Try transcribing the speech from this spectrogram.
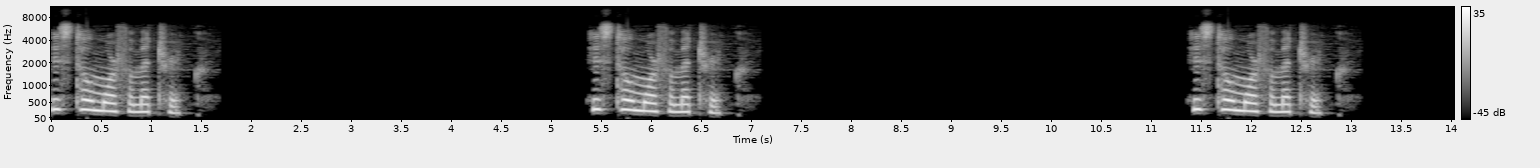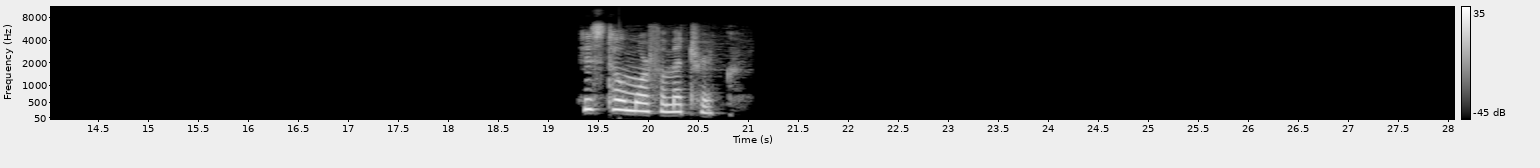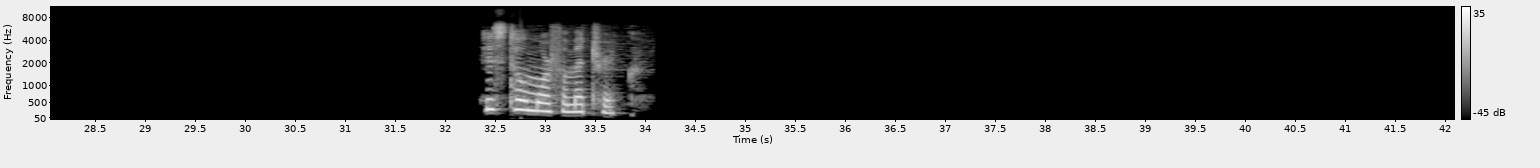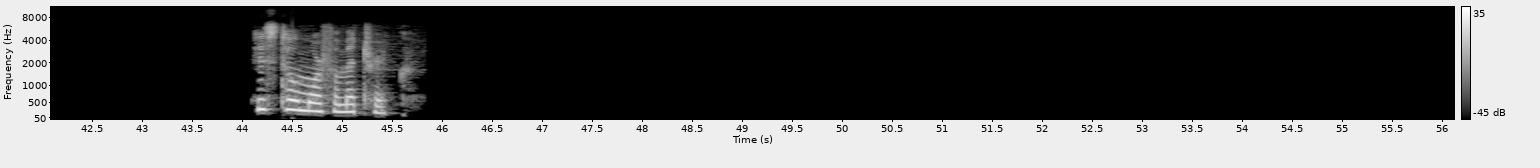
Histomorphometric. Histomorphometric. Histomorphometric. Histomorphometric Histomorphometric. Histomorphometric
